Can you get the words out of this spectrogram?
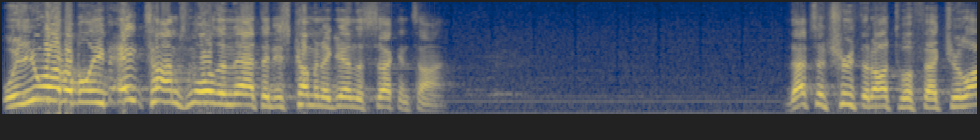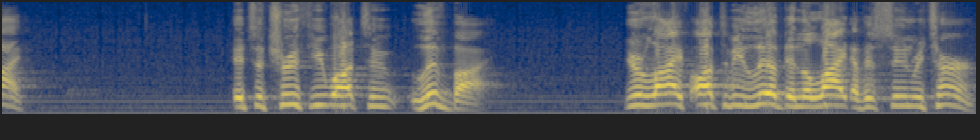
Well, you ought to believe eight times more than that that he's coming again the second time. That's a truth that ought to affect your life. It's a truth you ought to live by. Your life ought to be lived in the light of his soon return.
